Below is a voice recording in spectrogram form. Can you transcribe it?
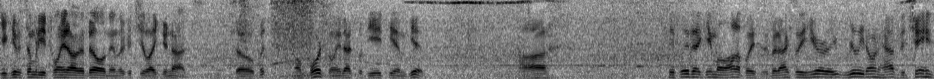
You give somebody a $20 bill and they look at you like you're nuts. So, but unfortunately, that's what the ATM gives. Uh, they play that game a lot of places, but actually here they really don't have the change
